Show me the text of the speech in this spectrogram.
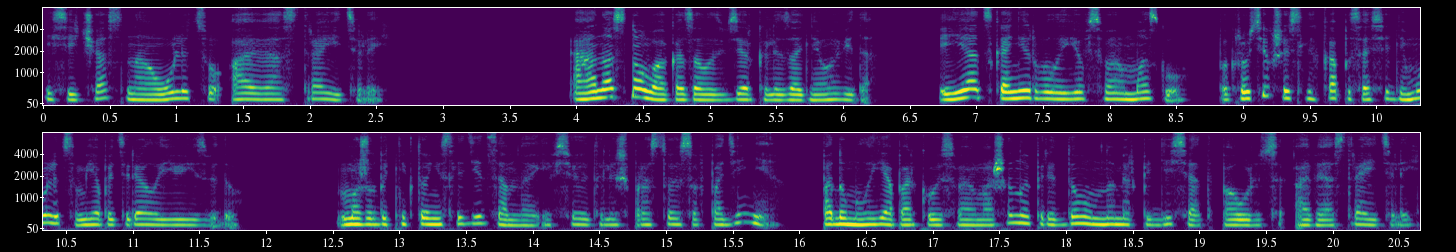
и сейчас на улицу авиастроителей. А она снова оказалась в зеркале заднего вида, и я отсканировала ее в своем мозгу. Покрутившись слегка по соседним улицам, я потеряла ее из виду. Может быть, никто не следит за мной, и все это лишь простое совпадение? Подумала я, паркую свою машину перед домом номер 50 по улице авиастроителей.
